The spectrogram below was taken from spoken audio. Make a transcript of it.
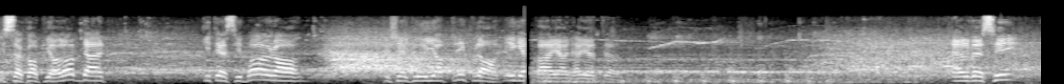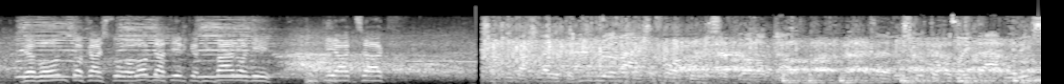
Visszakapja a labdát, kiteszi balra, és egy újabb tripla, igen, pályán helyette. Elveszi, de von, Takástól a labdát érkezik Váradi, kiátszák, Dobás lejött a gyűrűről és a Falkó a labdát. Hazai is.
